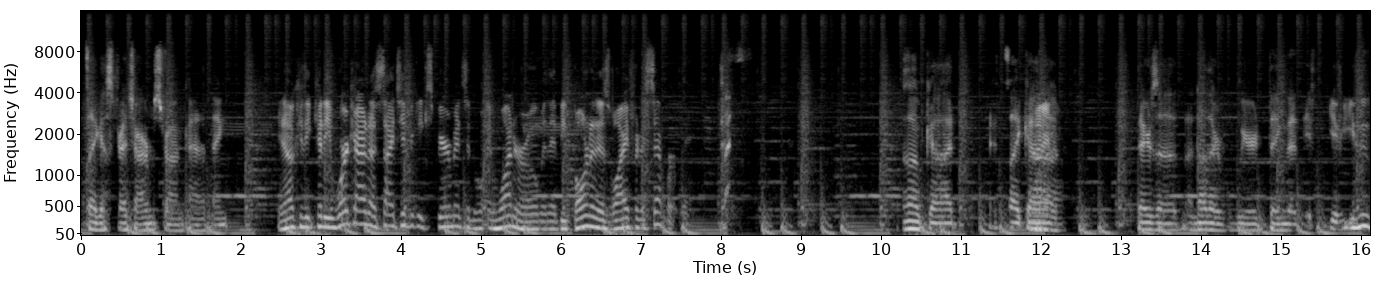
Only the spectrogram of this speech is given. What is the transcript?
It's like a Stretch Armstrong kind of thing. You know, could he could he work out a scientific experiment in, in one room and then be boning his wife in a separate room? Oh god. It's like uh there's a another weird thing that if if you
